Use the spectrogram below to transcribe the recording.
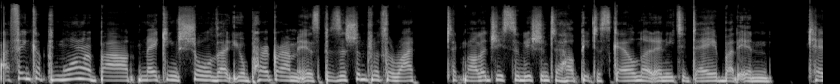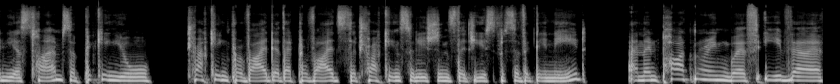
I think it's more about making sure that your program is positioned with the right technology solution to help you to scale not only today, but in 10 years' time. So picking your tracking provider that provides the tracking solutions that you specifically need and then partnering with either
